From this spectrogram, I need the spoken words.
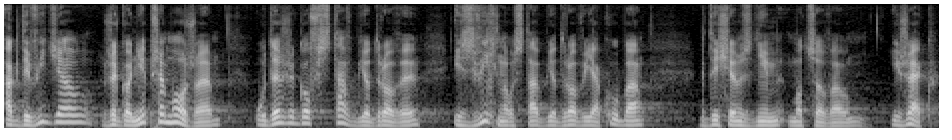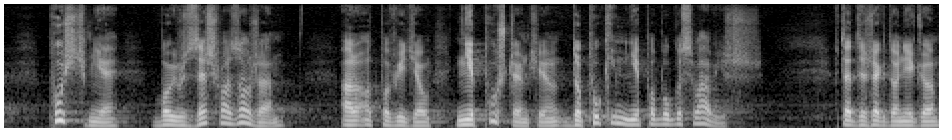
A gdy widział, że go nie przemoże, uderzy go w staw biodrowy i zwichnął staw biodrowy Jakuba, gdy się z nim mocował. i rzekł: Puść mnie, bo już zeszła zorza. Ale odpowiedział: Nie puszczę cię, dopóki mnie pobłogosławisz. Wtedy rzekł do niego:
